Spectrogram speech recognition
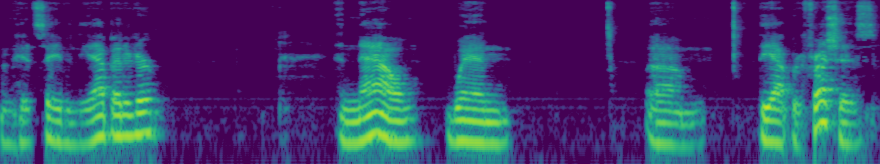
I'm going to hit save in the app editor. And now when um, the app refreshes,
